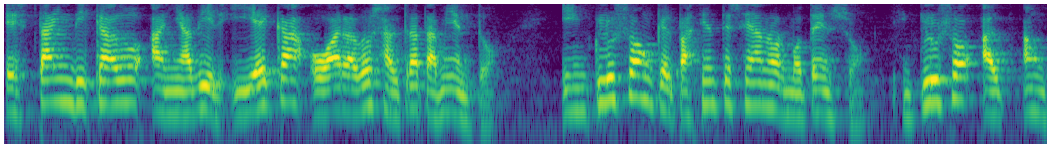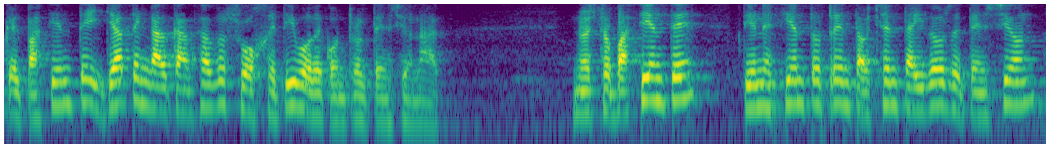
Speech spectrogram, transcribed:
está indicado añadir IECA o ARA2 al tratamiento, incluso aunque el paciente sea normotenso, incluso aunque el paciente ya tenga alcanzado su objetivo de control tensional. Nuestro paciente tiene 130-82 de tensión,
